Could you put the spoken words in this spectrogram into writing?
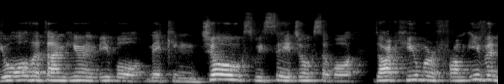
you all the time hearing people making jokes we say jokes about dark humor from even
